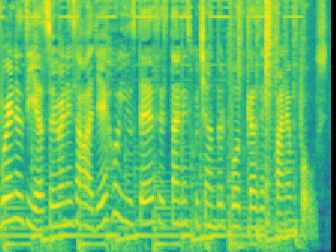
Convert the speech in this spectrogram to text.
Buenos días, soy Vanessa Vallejo y ustedes están escuchando el podcast del Pan Am Post.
